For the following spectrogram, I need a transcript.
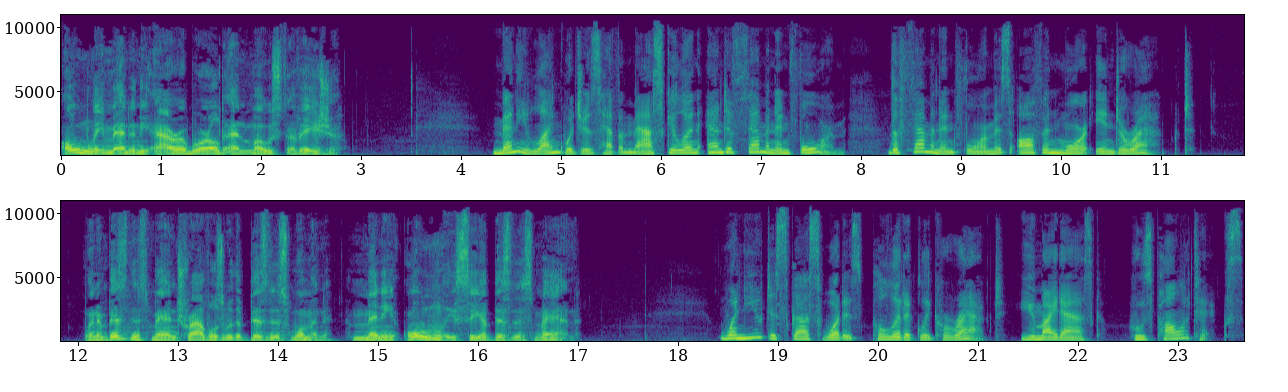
only men in the Arab world and most of Asia. Many languages have a masculine and a feminine form. The feminine form is often more indirect. When a businessman travels with a businesswoman, many only see a businessman. When you discuss what is politically correct, you might ask, whose politics?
